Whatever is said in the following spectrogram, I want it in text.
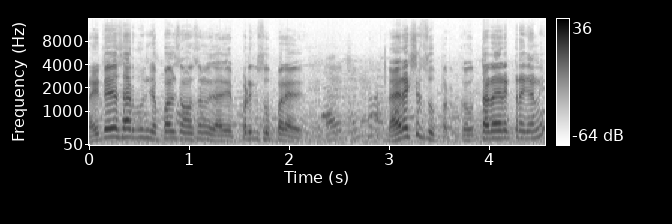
రవితేజ సార్ గురించి చెప్పాల్సిన అవసరం లేదు. అది ఎప్పటికీ సూపర్ అది. డైరెక్షన్ సూపర్ కొత్త డైరెక్టర్ కానీ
